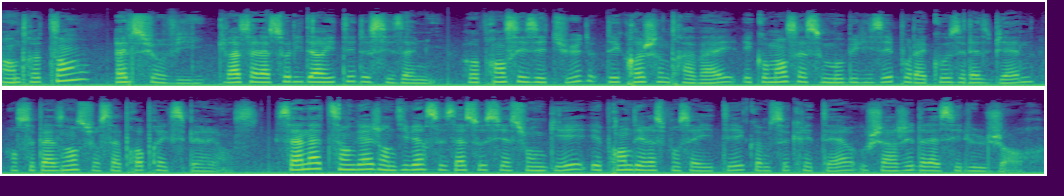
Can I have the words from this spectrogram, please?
Entre-temps, elle survit grâce à la solidarité de ses amis, reprend ses études, décroche un travail et commence à se mobiliser pour la cause lesbienne en se basant sur sa propre expérience. Sanat s'engage en diverses associations gays et prend des responsabilités comme secrétaire ou chargée de la cellule genre.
